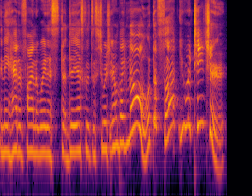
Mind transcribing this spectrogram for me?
and they had to find a way to st- de-escalate the situation? And I'm like, no, what the fuck? You were a teacher.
